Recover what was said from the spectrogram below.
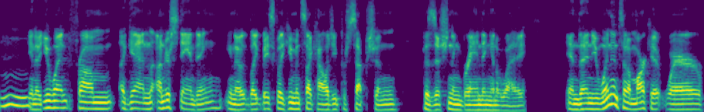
mm. you know you went from again understanding, you know, like basically human psychology, perception, positioning, branding in a way, and then you went into the market where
